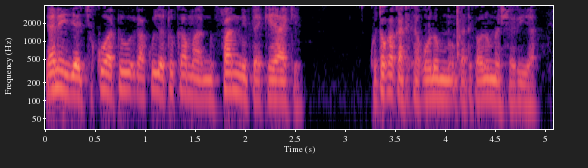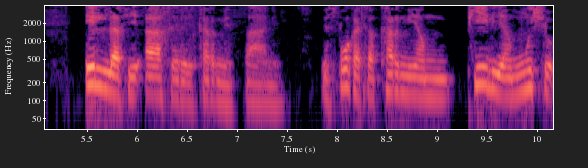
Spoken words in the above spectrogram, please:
Yani hijachukua tu ikakuja tu kama fani peke yake. Kutoka katika ulum katika ulum sharia illa fi akhir al-qarn ath-thani isipokuwa katika karni ya pili ya mwisho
